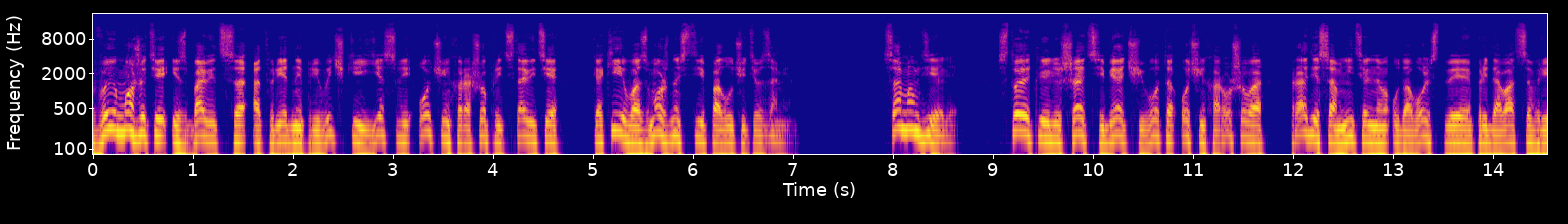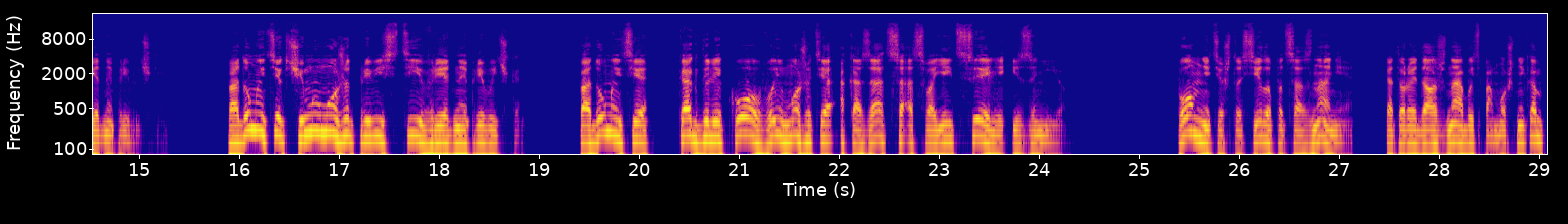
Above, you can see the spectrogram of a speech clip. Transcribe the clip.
Вы можете избавиться от вредной привычки, если очень хорошо представите, какие возможности получите взамен. В самом деле, стоит ли лишать себя чего-то очень хорошего ради сомнительного удовольствия предаваться вредной привычке? Подумайте, к чему может привести вредная привычка. Подумайте, как далеко вы можете оказаться от своей цели из-за нее. Помните, что сила подсознания — которая должна быть помощником,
